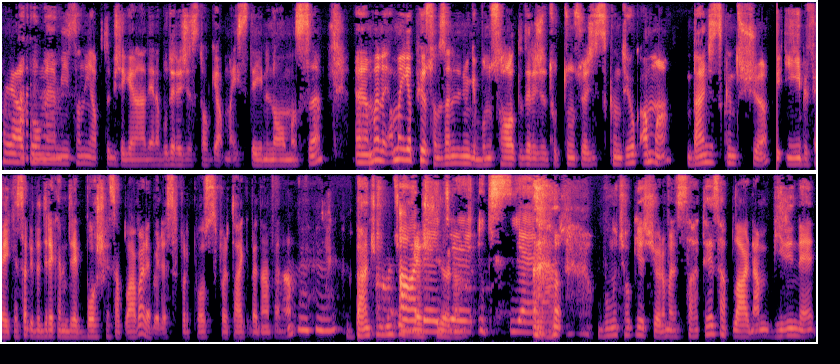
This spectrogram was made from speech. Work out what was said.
hayatı olmayan bir insanın yaptığı bir şey genelde. Yani bu derece stok yapma isteğinin olması. Ama, ama yapıyorsanız hani dediğim gibi bunu sağlıklı derecede tuttuğun sürece sıkıntı yok ama bence sıkıntı şu. iyi bir fake hesap ya da direkt hani direkt boş hesaplar var ya böyle sıfır post, sıfır takip eden falan. Hı hı. Ben çünkü bunu çok yaşıyorum. ABC, XY'ler. Bunu çok yaşıyorum. Hani sahte hesaplardan birine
